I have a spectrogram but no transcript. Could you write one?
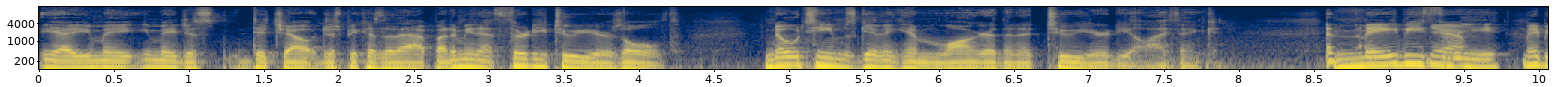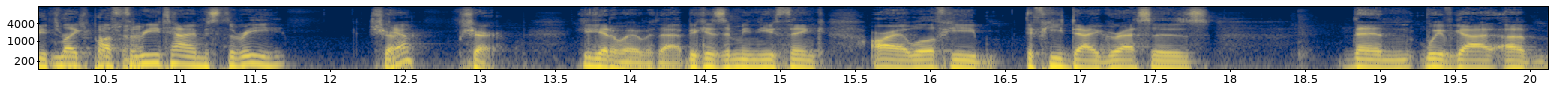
yeah, you may you may just ditch out just because of that. But I mean, at 32 years old, no team's giving him longer than a two year deal. I think uh, maybe yeah, three, maybe three's like a pushing it. three times three. Sure, Yeah. sure, you get away with that because I mean, you think, all right, well, if he if he digresses, then we've got a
